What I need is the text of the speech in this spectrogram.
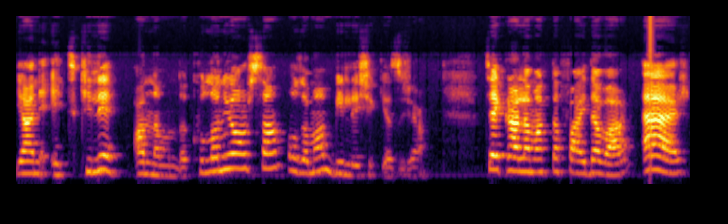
yani etkili anlamında kullanıyorsam o zaman birleşik yazacağım. Tekrarlamakta fayda var. Eğer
